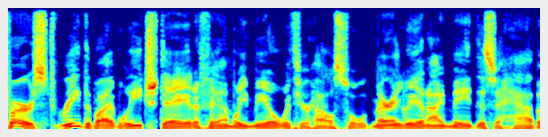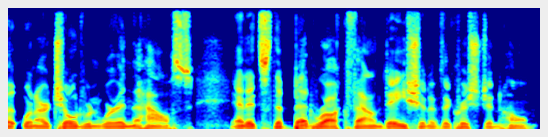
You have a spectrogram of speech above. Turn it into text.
First, read the Bible each day at a family meal with your household. Mary Lee and I made this a habit when our children were in the house, and it's the bedrock foundation of the Christian home.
